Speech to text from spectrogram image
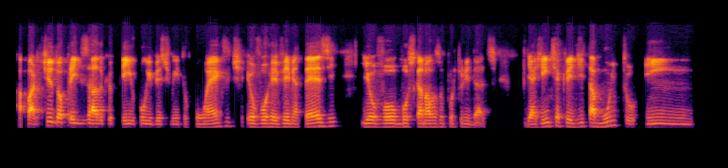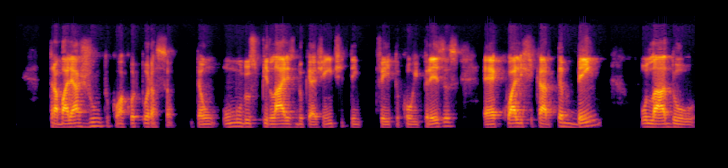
a partir do aprendizado que eu tenho com o investimento com o exit, eu vou rever minha tese e eu vou buscar novas oportunidades. E a gente acredita muito em trabalhar junto com a corporação. Então, um dos pilares do que a gente tem feito com empresas é qualificar também o lado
